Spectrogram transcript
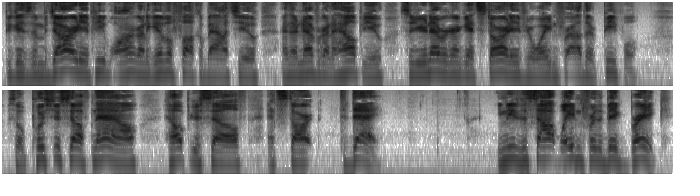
because the majority of people aren't going to give a fuck about you and they're never going to help you. So you're never going to get started if you're waiting for other people. So push yourself now, help yourself, and start today. You need to stop waiting for the big break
